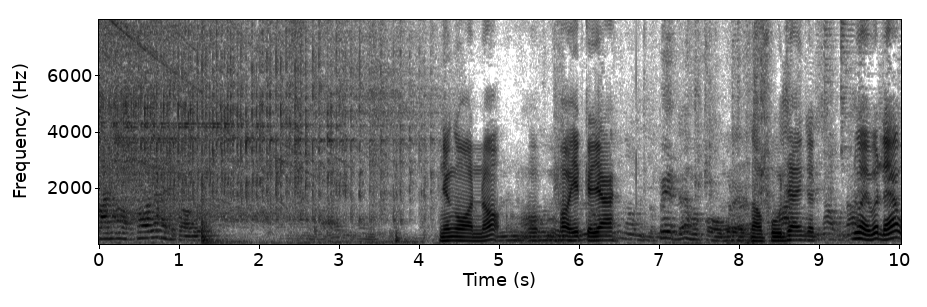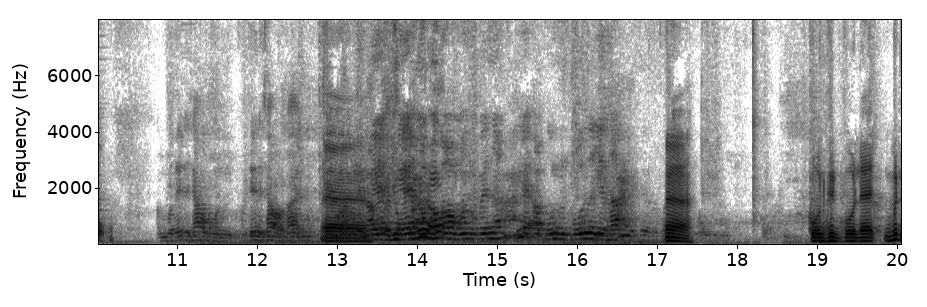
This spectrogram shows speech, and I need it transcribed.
ปปันออกคอแล้วก็จะกรองเลยยังอ่อนเนาะโอ้พอเฮ็ดกะยาเป็ดแล้วเขาโกงเลยเอาปูนใช้กันเหนื่อยเบิดแล้วมันบ่ได้เช่าคนประเทศได้เช่าได้เออประยุกต์ไม่รู้เนาะมันเป็นนะแค่เอาปูนเป็นปูนเลยยังทเออปูนขึ้นปูนเลยบึ้น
